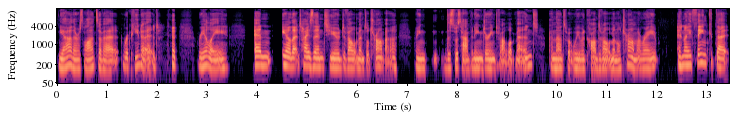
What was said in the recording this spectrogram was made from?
Yeah, there's lots of it repeated, really. And, you know, that ties into developmental trauma. I mean, this was happening during development, and that's what we would call developmental trauma, right? And I think that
